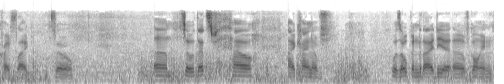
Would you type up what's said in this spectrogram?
Christ like. So, um, so that's how I kind of was open to the idea of going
